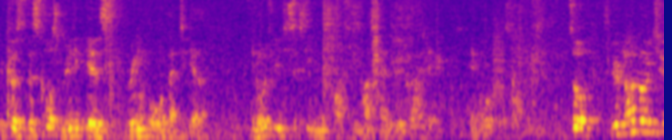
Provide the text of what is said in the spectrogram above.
Because this course really is bringing all of that together. In order for you to succeed in this class, you must have a good grounding in all of those topics. So you're not going to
